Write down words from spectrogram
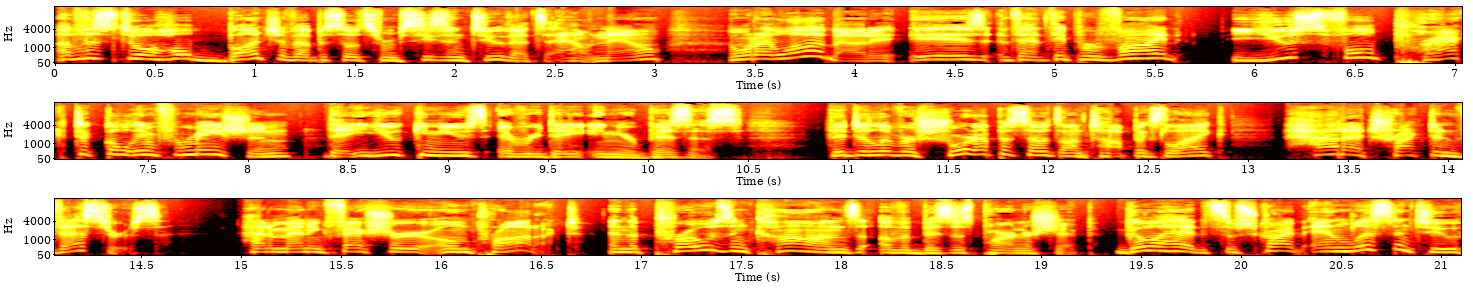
I've listened to a whole bunch of episodes from season two that's out now. And what I love about it is that they provide useful, practical information that you can use every day in your business. They deliver short episodes on topics like how to attract investors, how to manufacture your own product, and the pros and cons of a business partnership. Go ahead, subscribe, and listen to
